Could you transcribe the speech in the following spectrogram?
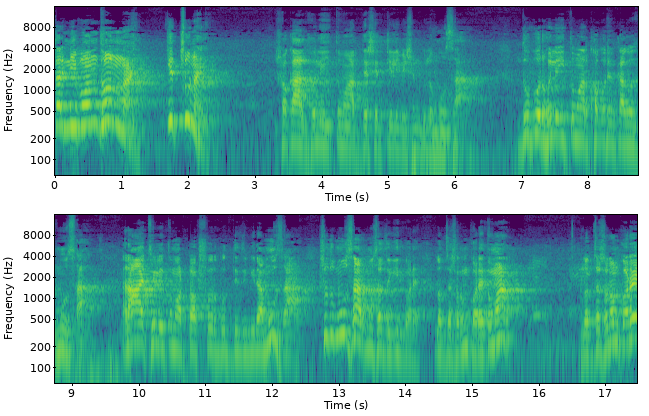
তার নিবন্ধন নাই, কিচ্ছু নাই। সকাল হলেই তোমার দেশের টেলিভিশনগুলো মুসা দুপুর হলেই তোমার খবরের কাগজ মুসা রাত হলে তোমার টকসর বুদ্ধিজীবীরা মুসা শুধু মুসার মুসা জিগির করে। লজ্জা শরম করে তোমার? লজ্জা শরম করে?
